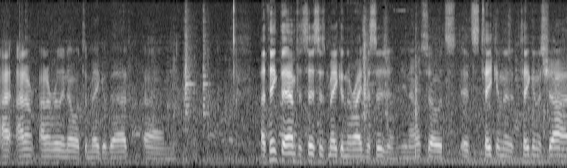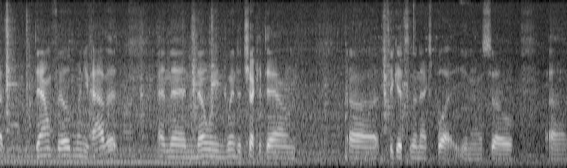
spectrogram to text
I, I don't. I don't really know what to make of that. Um, I think the emphasis is making the right decision. You know, so it's it's taking the taking the shot downfield when you have it, and then knowing when to check it down uh, to get to the next play. You know, so. Um,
